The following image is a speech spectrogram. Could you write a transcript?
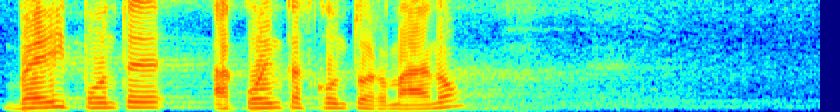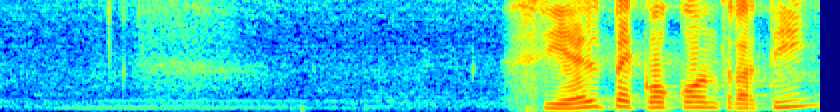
ve y ponte a cuentas con tu hermano. Si él pecó contra ti,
